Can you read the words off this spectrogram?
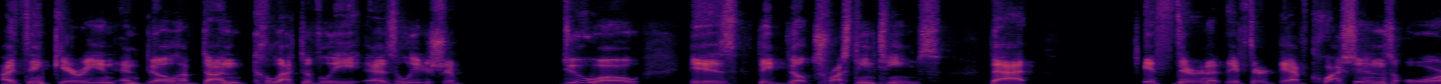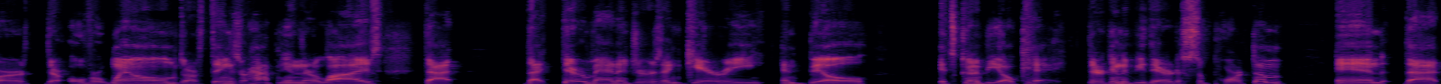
I think Gary and, and Bill have done collectively as a leadership duo is they built trusting teams that – if they're in a, if they're, they have questions or they're overwhelmed or things are happening in their lives that that their managers and Gary and Bill, it's going to be okay. They're going to be there to support them, and that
